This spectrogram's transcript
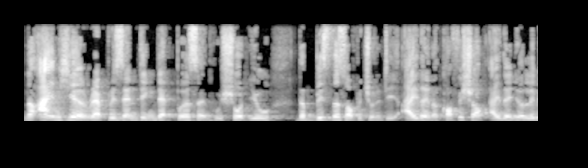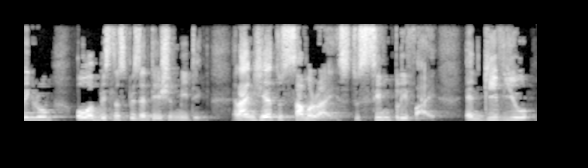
Now, I am here representing that person who showed you the business opportunity either in a coffee shop, either in your living room, or a business presentation meeting. And I'm here to summarize, to simplify, and give you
